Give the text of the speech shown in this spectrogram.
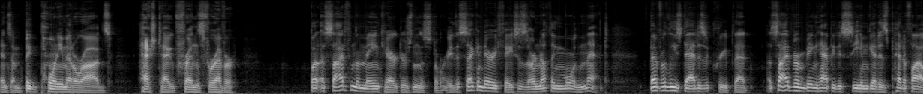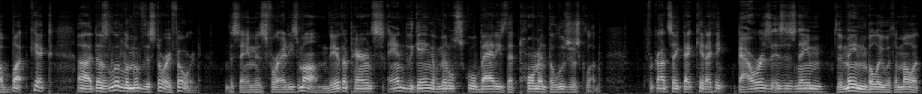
and some big pointy metal rods. Hashtag friends forever. But aside from the main characters in the story, the secondary faces are nothing more than that. Beverly's dad is a creep that, aside from being happy to see him get his pedophile butt kicked, uh, does little to move the story forward. The same is for Eddie's mom, the other parents, and the gang of middle school baddies that torment the Losers Club. For God's sake, that kid, I think Bowers is his name, the main bully with a mullet,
